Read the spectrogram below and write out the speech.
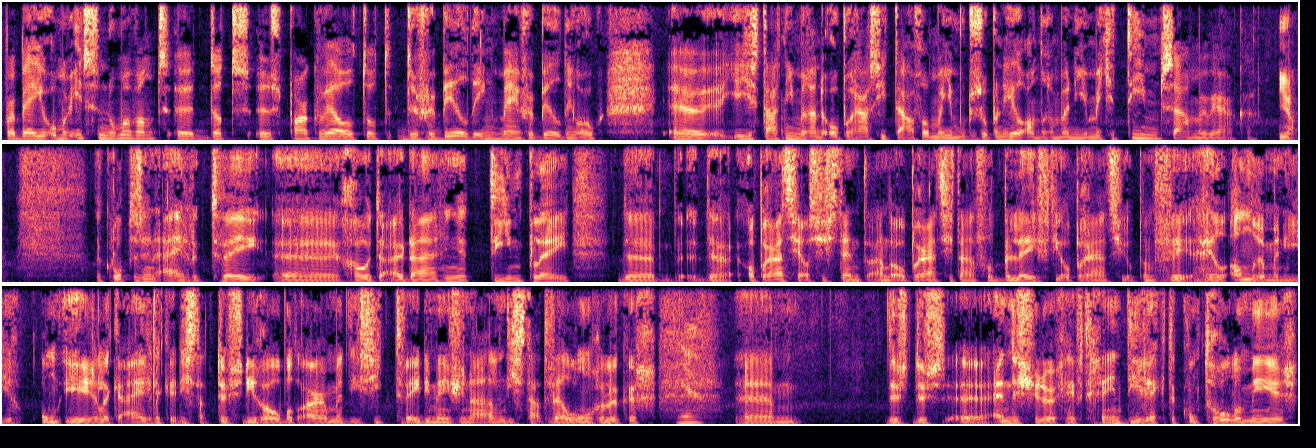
Waarbij je, om er iets te noemen, want uh, dat uh, sprak wel tot de verbeelding, mijn verbeelding ook. Uh, je staat niet meer aan de operatietafel, maar je moet dus op een heel andere manier met je team samenwerken. Ja. Dat klopt, er zijn eigenlijk twee uh, grote uitdagingen. Teamplay. De, de operatieassistent aan de operatietafel beleeft die operatie op een heel andere manier. Oneerlijk eigenlijk. Die staat tussen die robotarmen, die ziet tweedimensionaal en die staat wel ongelukkig. Ja. Um, dus, dus, uh, en de chirurg heeft geen directe controle meer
